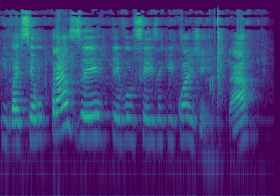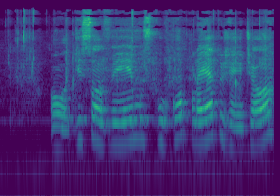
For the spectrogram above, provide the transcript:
e vai ser um prazer ter vocês aqui com a gente, tá? Ó, dissolvemos por completo, gente, ó.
